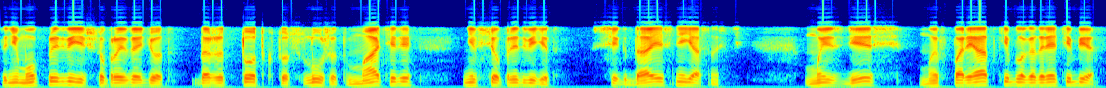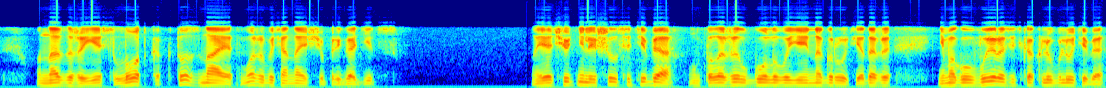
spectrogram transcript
Ты не мог предвидеть, что произойдет. Даже тот, кто служит матери, не все предвидит. Всегда есть неясность. Мы здесь, мы в порядке благодаря тебе. У нас даже есть лодка. Кто знает, может быть, она еще пригодится. Но я чуть не лишился тебя. Он положил голову ей на грудь. Я даже не могу выразить, как люблю тебя.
